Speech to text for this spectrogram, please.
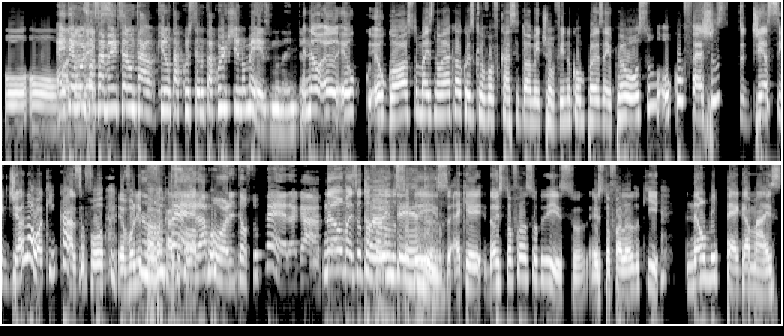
O, o Aí tem muitos lançamentos que você não tá, que não tá, você não tá curtindo mesmo, né? Então. Não, eu, eu, eu gosto, mas não é aquela coisa que eu vou ficar assiduamente ouvindo, como por exemplo, eu ouço o Confessions dia sim, dia não, aqui em casa. Eu vou, eu vou limpar uma casa e Supera, coloco... amor, então supera, gata. Não, mas eu tô eu falando sobre entendo. isso. É que não estou falando sobre isso. Eu estou falando que não me pega mais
